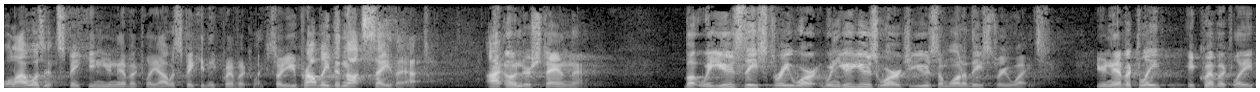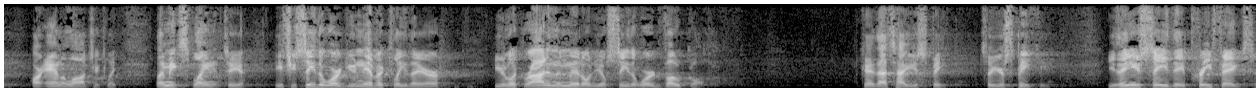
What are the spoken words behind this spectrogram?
Well, I wasn't speaking univocally, I was speaking equivocally. So you probably did not say that. I understand that. But we use these three words. When you use words, you use them one of these three ways univocally, equivocally, or analogically. Let me explain it to you. If you see the word univocally there, you look right in the middle and you'll see the word vocal. Okay, that's how you speak. So you're speaking. Then you see the prefix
